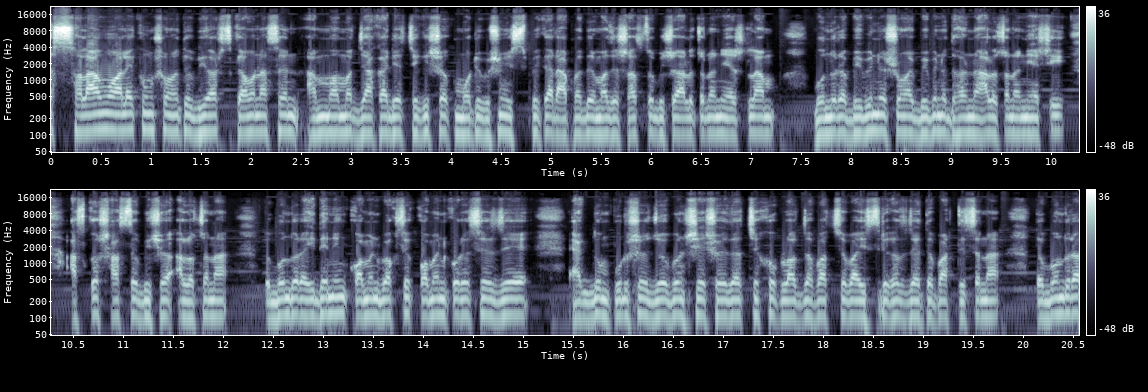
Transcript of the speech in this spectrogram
আসসালামু আলাইকুম সময়ত ভিউয়ার্স, কেমন আছেন? আমি মোহাম্মদ জাকারিয়া, চিকিৎসক মোটিভেশন স্পিকার আপনাদের মাঝে স্বাস্থ্য বিষয়ে আলোচনা নিয়ে আসলাম। বন্ধুরা, বিভিন্ন সময় বিভিন্ন ধরনের আলোচনা নিয়ে আসি। আজকেও স্বাস্থ্য বিষয়ে আলোচনা। তো বন্ধুরা, ইদানিং কমেন্ট বক্সে কমেন্ট করেছে যে, একদম পুরুষের যৌবন শেষ হয়ে যাচ্ছে, খুব লজ্জা পাচ্ছে বা স্ত্রীর কাছে যেতে পারতেছে না। তো বন্ধুরা,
